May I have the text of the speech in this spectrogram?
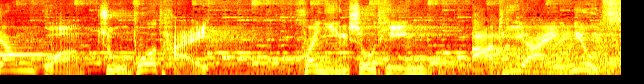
央广主播台，欢迎收听 RTI News。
